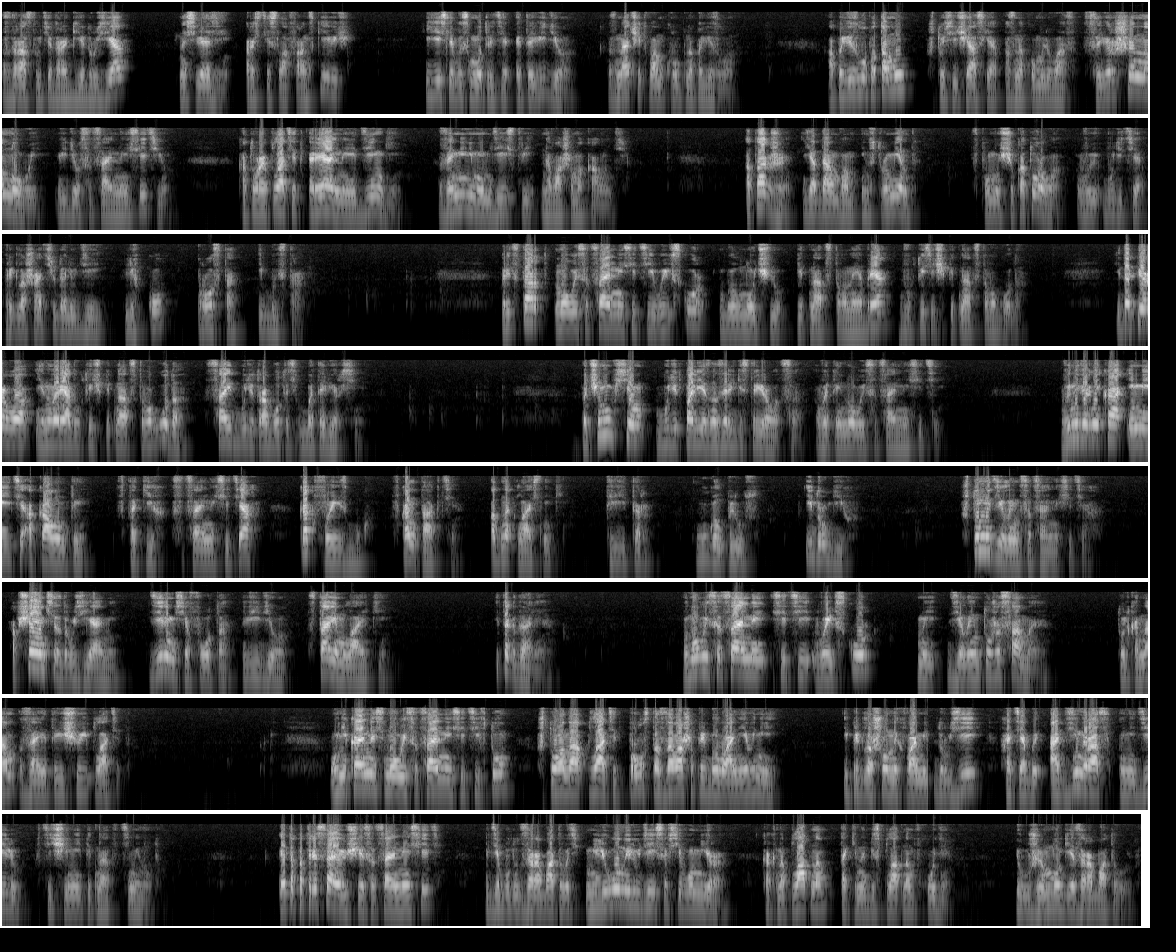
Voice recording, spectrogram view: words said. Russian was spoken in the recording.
Здравствуйте, дорогие друзья! На связи Ростислав Францкевич. И если вы смотрите это видео, значит вам крупно повезло. А повезло потому, что сейчас я познакомлю вас с совершенно новой видеосоциальной сетью, которая платит реальные деньги за минимум действий на вашем аккаунте. А также я дам вам инструмент, с помощью которого вы будете приглашать сюда людей легко, просто и быстро. Предстарт новой социальной сети WaveScore был ночью 15 ноября 2015 года. И до 1 января 2015 года сайт будет работать в бета-версии. Почему всем будет полезно зарегистрироваться в этой новой социальной сети? Вы наверняка имеете аккаунты в таких социальных сетях, как Facebook, ВКонтакте, Одноклассники, Twitter, Google+, и других. Что мы делаем в социальных сетях? Общаемся с друзьями, делимся фото, видео, ставим лайки и так далее. В новой социальной сети WaveScore мы делаем то же самое, только нам за это еще и платят. Уникальность новой социальной сети в том, что она платит просто за ваше пребывание в ней и приглашенных вами друзей хотя бы один раз в неделю в течение 15 минут. Это потрясающая социальная сеть, где будут зарабатывать миллионы людей со всего мира – как на платном, так и на бесплатном входе. И уже многие зарабатывают.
